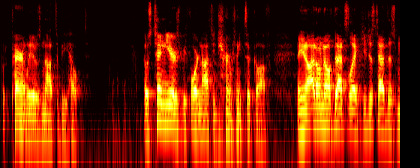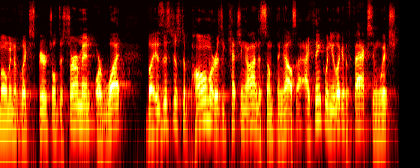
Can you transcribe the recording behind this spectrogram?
but apparently it was not to be helped. That was 10 years before Nazi Germany took off. And you know, I don't know if that's like he just had this moment of like spiritual discernment or what, but is this just a poem or is he catching on to something else? I think when you look at the facts in which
